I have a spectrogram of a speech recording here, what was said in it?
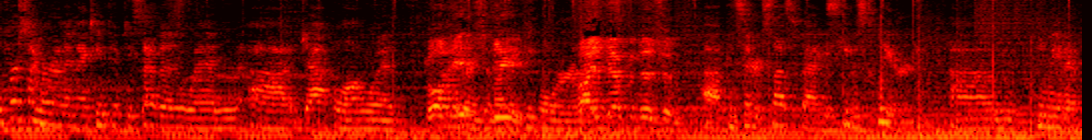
Well, the first time around in 1957, when uh, Jack, along with hundreds of other people were high definition. uh, considered suspects, he was cleared. Um, he made a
